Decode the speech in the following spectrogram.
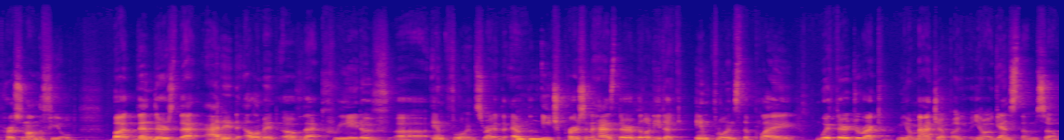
person on the field. But then there's that added element of that creative uh, influence, right? The, Mm-hmm. Each person has their ability to influence the play with their direct, you know, matchup, uh, you know, against them. So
